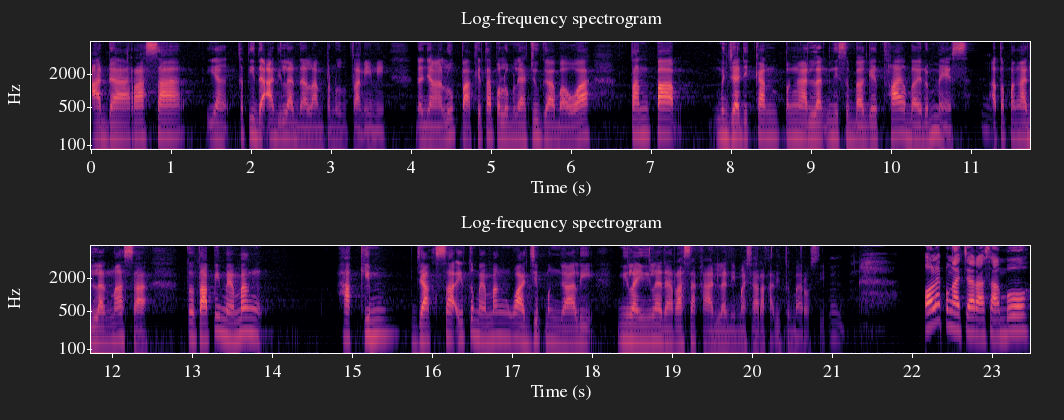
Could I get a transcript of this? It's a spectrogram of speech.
ada rasa yang ketidakadilan dalam penuntutan ini. Dan jangan lupa kita perlu melihat juga bahwa tanpa menjadikan pengadilan ini sebagai trial by the mass atau pengadilan massa, tetapi memang hakim jaksa itu memang wajib menggali nilai-nilai dan rasa keadilan di masyarakat itu Mbak Rosi. Hmm. Oleh pengacara Sambo,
